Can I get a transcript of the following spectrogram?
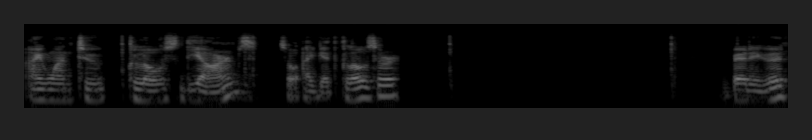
I want to close the arms so I get closer. Very good.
